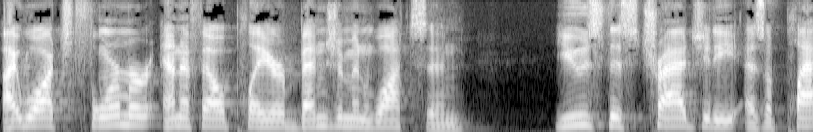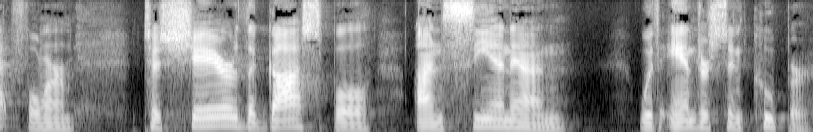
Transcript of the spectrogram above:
I watched former NFL player Benjamin Watson use this tragedy as a platform to share the gospel on CNN with Anderson Cooper.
